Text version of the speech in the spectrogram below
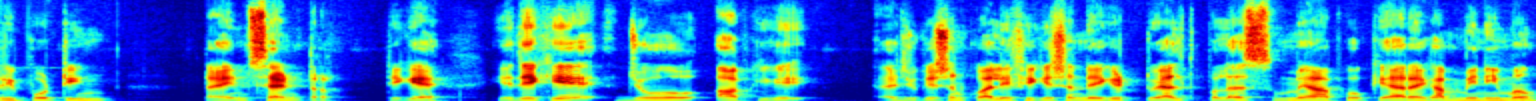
reporting time centre. ठीक है? ये देखिए जो आपकी एजुकेशन क्वालिफिकेशन रहेगी, ट्वेल्थ प्लस में आपको क्या रहेगा मिनिमम?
